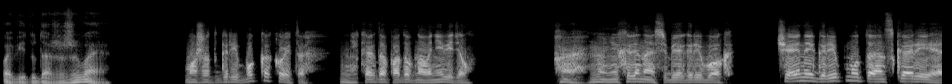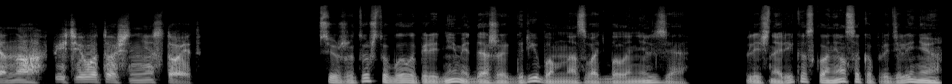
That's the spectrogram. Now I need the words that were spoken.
по виду даже живая. «Может, грибок какой-то? Никогда подобного не видел». «Ха, ну ни хрена себе грибок. Чайный гриб-мутант скорее, но пить его точно не стоит». Все же то, что было перед ними, даже грибом назвать было нельзя. Лично Рика склонялся к определению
